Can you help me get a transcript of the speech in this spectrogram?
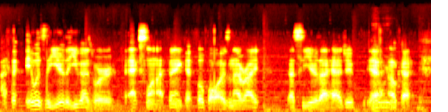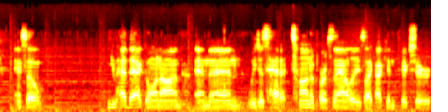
I think it was the year that you guys were excellent, I think, at football. Isn't that right? That's the year that I had you? Yeah. yeah okay. And so you had that going on. And then we just had a ton of personalities. Like I can picture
